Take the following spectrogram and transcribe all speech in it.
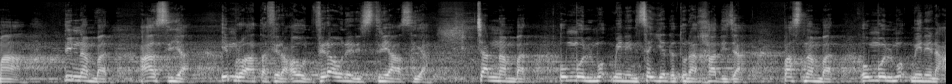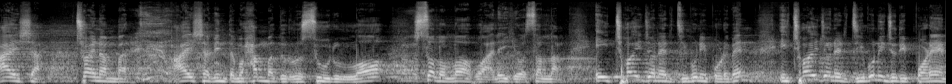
মা। তিন নম্বর, আসিয়া ইমরো আতা ফিরাউন ফিরাউনের স্ত্রী আসিয়া। চার নম্বর, উম্মুল মুমিনিন সৈয়দতুনা খাদিজা। পাঁচ নম্বর, উম্মুল মুমিনিন আয়েশা। ছয় নম্বর আয়েশা বিনতে মোহাম্মদুর রসুল্লাহ সাল্লাহ আলহি ওসাল্লাম এই ছয় জনের জীবনী পড়বেন। এই ছয় জনের জীবনী যদি পড়েন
